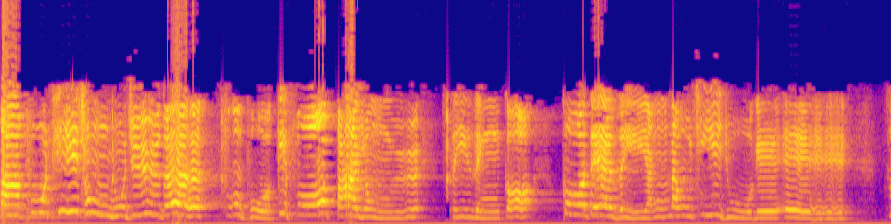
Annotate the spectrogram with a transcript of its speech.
打破天穹我觉得婆给佛把永远，谁人高高得谁样老几住个。只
